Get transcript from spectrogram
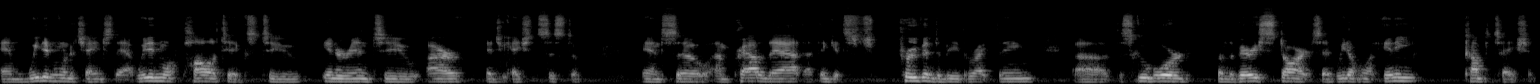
and we didn't want to change that. We didn't want politics to enter into our education system. And so I'm proud of that. I think it's proven to be the right thing. Uh, the school board, from the very start, said we don't want any competition,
